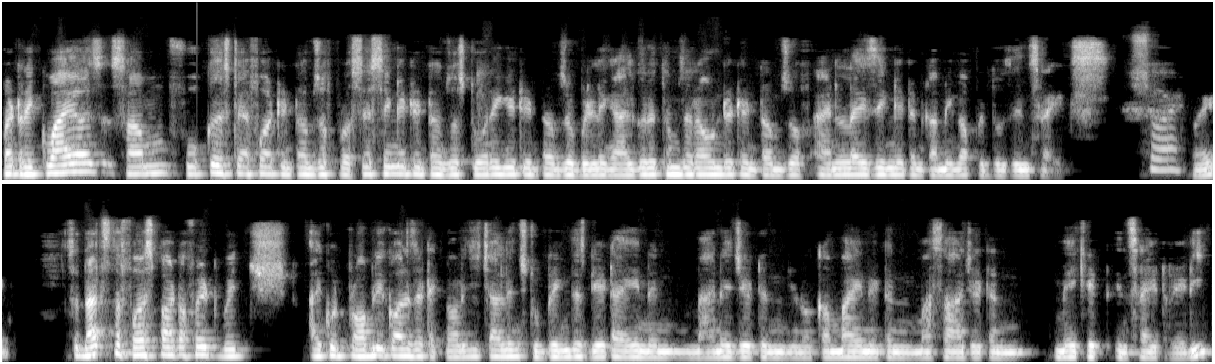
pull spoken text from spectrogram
but requires some focused effort in terms of processing it, in terms of storing it, in terms of building algorithms around it, in terms of analyzing it and coming up with those insights. Sure. Right. So that's the first part of it, which I could probably call as a technology challenge to bring this data in and manage it and you know combine it and massage it and make it insight ready.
